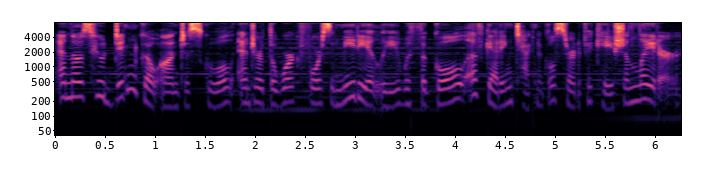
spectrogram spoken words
and those who didn't go on to school entered the workforce immediately with the goal of getting technical certification later.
